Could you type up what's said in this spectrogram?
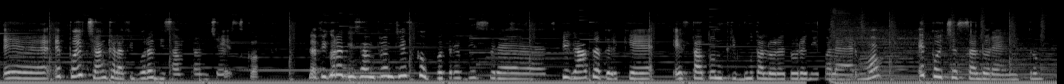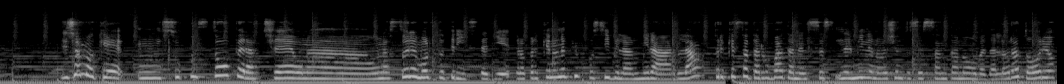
E, e poi c'è anche la figura di San Francesco. La figura di San Francesco potrebbe essere spiegata perché è stato un tributo all'oratore di Palermo e poi c'è San Lorenzo. Diciamo che mh, su quest'opera c'è una, una, storia molto triste dietro perché non è più possibile ammirarla perché è stata rubata nel, nel 1969 dall'oratorio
